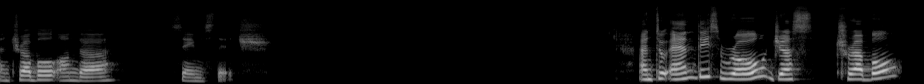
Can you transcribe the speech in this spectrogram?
and treble on the same stitch. And to end this row, just treble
